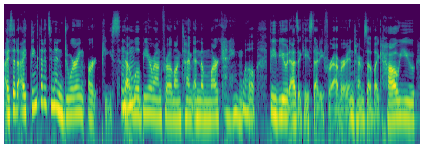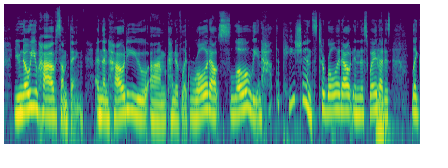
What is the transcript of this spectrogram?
I said, "I think that it's an enduring art piece that will be around for a long time, and the marketing will be viewed as a case study forever in terms of like how you you know you have something, and then how do you um, kind of like roll it out slowly and have the patience to roll it out in this way that Yeah. is." Like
